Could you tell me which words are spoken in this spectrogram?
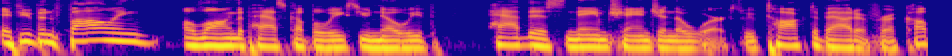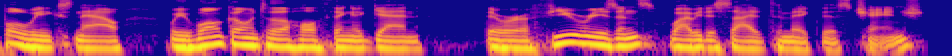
if you've been following along the past couple weeks, you know we've had this name change in the works. We've talked about it for a couple weeks now. We won't go into the whole thing again. There were a few reasons why we decided to make this change.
